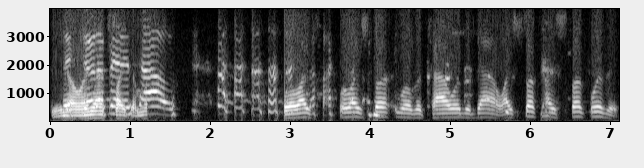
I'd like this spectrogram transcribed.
You they know, and up that's at like his a house. well, I well I stuck well the Tower of the Dow. I stuck I stuck with it.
